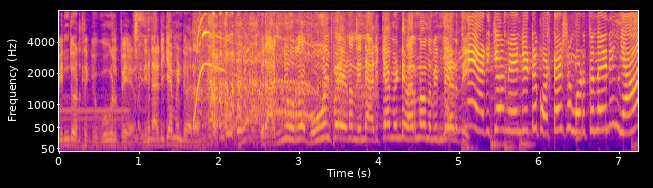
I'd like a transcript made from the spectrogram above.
ബിന്ദു അടുത്തേക്ക് ഗൂഗിൾ പേ ചെയ്യണം. നിന്നെ അടിക്കാൻ വേണ്ടി വരണം. ഒരു അഞ്ഞൂറ് രൂപ ഗൂഗിൾ പേ ചെയ്യണം. നിന്നെ അടിക്കാൻ വേണ്ടി വരണമെന്ന് ബിന്ദു അടുത്ത്. എന്നെ അടിക്കാൻ വേണ്ടിട്ട് കൊട്ടേഷൻ കൊടുക്കുന്നതിന് ഞാൻ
